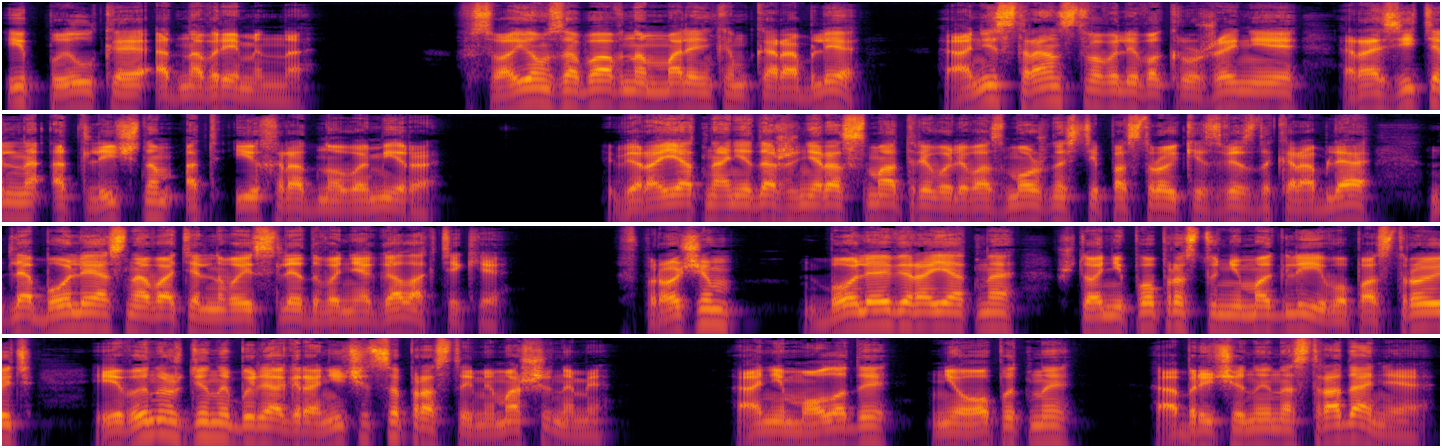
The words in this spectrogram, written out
и пылкое одновременно. В своем забавном маленьком корабле они странствовали в окружении, разительно отличном от их родного мира. Вероятно, они даже не рассматривали возможности постройки звездокорабля для более основательного исследования галактики. Впрочем, Более вероятно, что они попросту не могли его построить и вынуждены были ограничиться простыми машинами. Они молоды, неопытны, обречены на страдания.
